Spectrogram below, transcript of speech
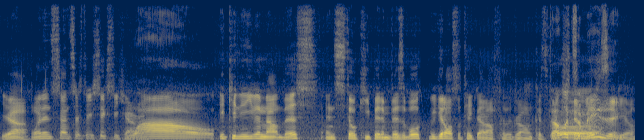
yeah, one inch sensor 360 camera. wow. It can even mount this and still keep it invisible. We could also take that off for the drone because That looks amazing.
